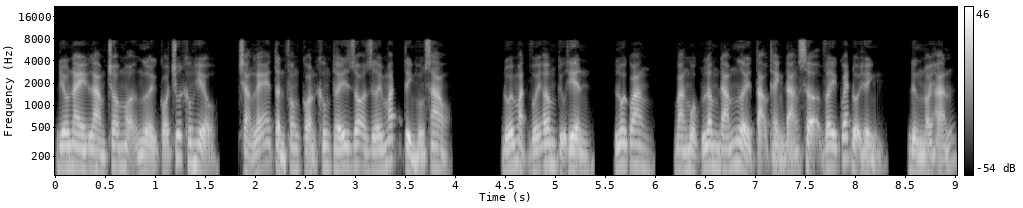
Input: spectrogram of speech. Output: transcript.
Điều này làm cho mọi người có chút không hiểu, chẳng lẽ tần phong còn không thấy rõ dưới mắt tình huống sao? Đối mặt với âm cựu thiên, lôi quang, bàng mục lâm đám người tạo thành đáng sợ vây quét đội hình, đừng nói hắn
